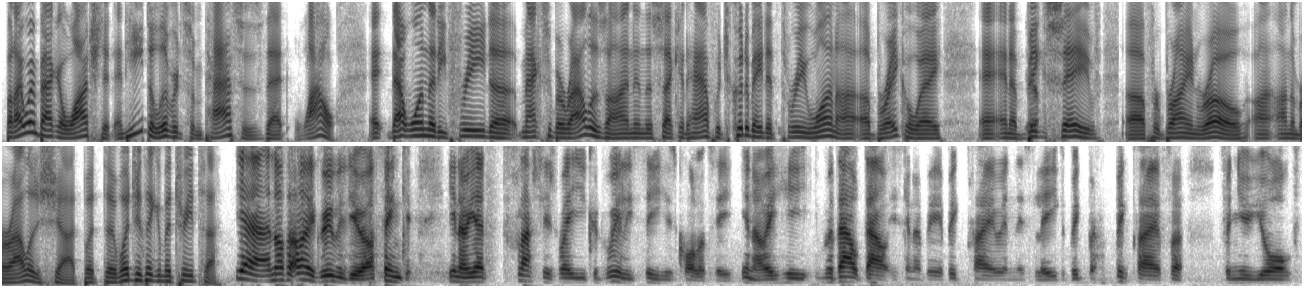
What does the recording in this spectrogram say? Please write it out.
But I went back and watched it, and he delivered some passes that, wow. Eh, that one that he freed uh, Maxi Moralez on in the second half, which could have made it 3 1, a, a, breakaway and, a big yep. save uh, for Brian Rowe on, on, the Moralez shot. But uh, what do you think of Mitrița? Yeah, and I, th- I agree with you. I think, you know, he had flashes where you could really see his quality. You know, he, without doubt, he's going to be a big player in this league, a big, big player for, for New York,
